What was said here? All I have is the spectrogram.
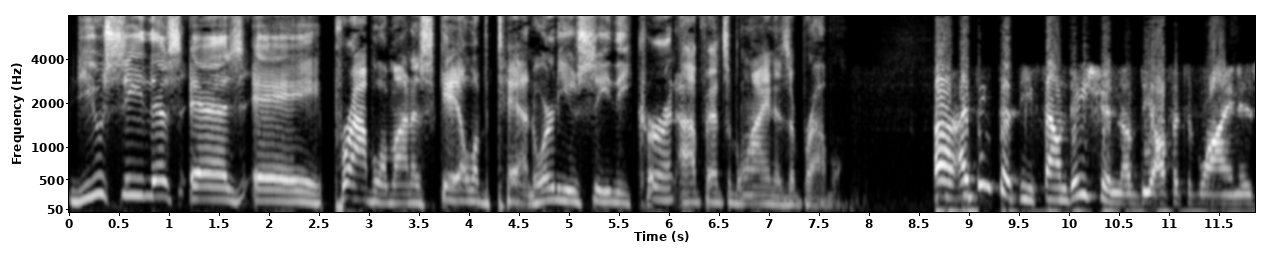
do you see this as a problem on a scale of 10? Where do you see the current offensive line as a problem? Uh, I think that the foundation of the offensive line is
